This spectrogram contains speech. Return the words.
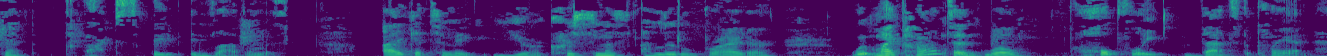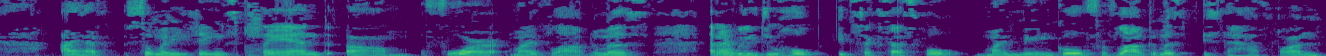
get to participate in Vlogmas. I get to make your Christmas a little brighter with my content. Well, hopefully that's the plan. I have so many things planned um, for my Vlogmas, and I really do hope it's successful. My main goal for Vlogmas is to have fun.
